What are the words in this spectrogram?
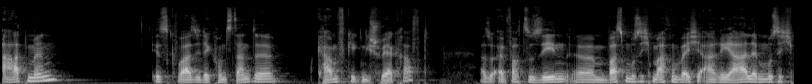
Atmen ist quasi der konstante Kampf gegen die Schwerkraft. Also einfach zu sehen, ähm, was muss ich machen, welche Areale muss ich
